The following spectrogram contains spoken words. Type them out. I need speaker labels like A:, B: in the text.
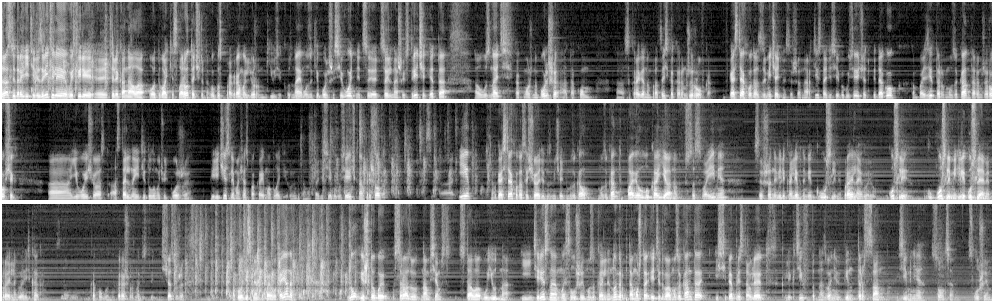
A: Здравствуйте, дорогие телезрители! В эфире э, телеканала О2 Кислород очередной выпуск программы Learn Music. Узнаем о музыке больше. Сегодня цель нашей встречи – это э, узнать как можно больше о таком э, сокровенном процессе, как аранжировка. В гостях у нас замечательный совершенно артист Одиссей Богусевич. Это педагог, композитор, музыкант, аранжировщик. Его еще остальные титулы мы чуть позже перечислим, а сейчас пока ему аплодируем, потому что Одиссей Богусевич к нам пришел. И в гостях у нас еще один замечательный музыкал, музыкант Павел Лукаянов со своими совершенно великолепными гуслями. Правильно я говорю? Гусли? Гуслями или гуслями, правильно говорить? Как? Как угодно. Хорошо, ну действительно. Сейчас уже аплодисменты Павел Лукаянов. Ну и чтобы сразу нам всем стало уютно и интересно, мы слушаем музыкальный номер, потому что эти два музыканта из себя представляют коллектив под названием Winter Sun – «Зимнее солнце». Слушаем.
